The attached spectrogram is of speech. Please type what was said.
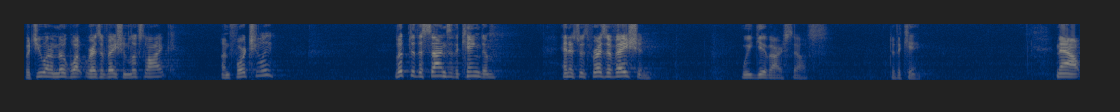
But you want to know what reservation looks like? Unfortunately, look to the sons of the kingdom, and it's with reservation we give ourselves to the king. Now,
